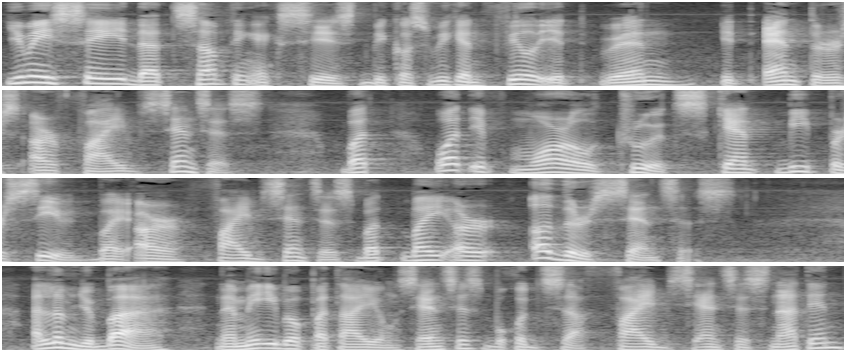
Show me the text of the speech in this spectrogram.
You may say that something exists because we can feel it when it enters our five senses. But what if moral truths can't be perceived by our five senses but by our other senses? Alam nyo ba na may iba pa tayong senses bukod sa five senses natin?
